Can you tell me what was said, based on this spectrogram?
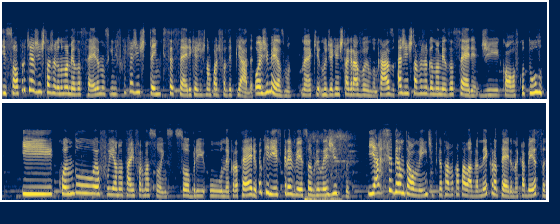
E só porque a gente tá jogando uma mesa séria não significa que a gente tem que ser sério que a gente não pode fazer piada. Hoje mesmo, né, que no dia que a gente tá gravando, no caso, a gente tava jogando uma mesa séria de Call of Cthulhu. E quando eu fui anotar informações sobre o necrotério, eu queria escrever sobre o legista. E acidentalmente, porque eu tava com a palavra necrotério na cabeça,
